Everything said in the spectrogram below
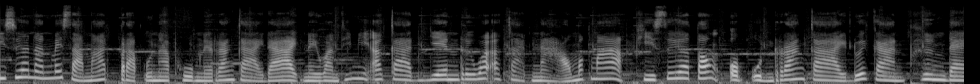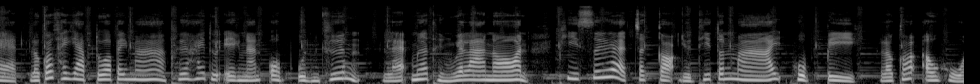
ผีเสื้อนั้นไม่สามารถปรับอุณหภูมิในร่างกายได้ ในวันที่มีอากาศเย็นหรือว่าอากาศหนาวมากๆ ผีเสื้อต้องอบอุ่นร่างกายด้วยการพึ่งแดด แล้วก็ขยับตัวไปมา เพื่อให้ตัวเองนั้นอบอุ่นขึ้น และเมื่อถึงเวลานอน ผีเสื้อจะเกาะอยู่ที่ต้นไม้ หุบปีก แล้วก็เอาหัว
